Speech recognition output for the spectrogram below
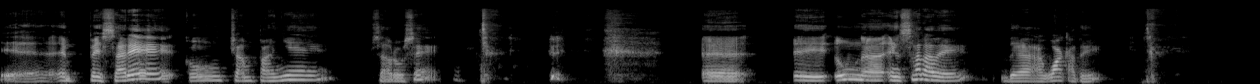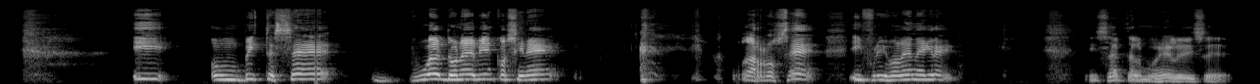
Eh, empezaré con un champagne sabrosé. Eh, eh, una ensalada de aguacate y un bistec well bien cociné arrocé y frijoles negre. Y salta la mujer y le dice,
